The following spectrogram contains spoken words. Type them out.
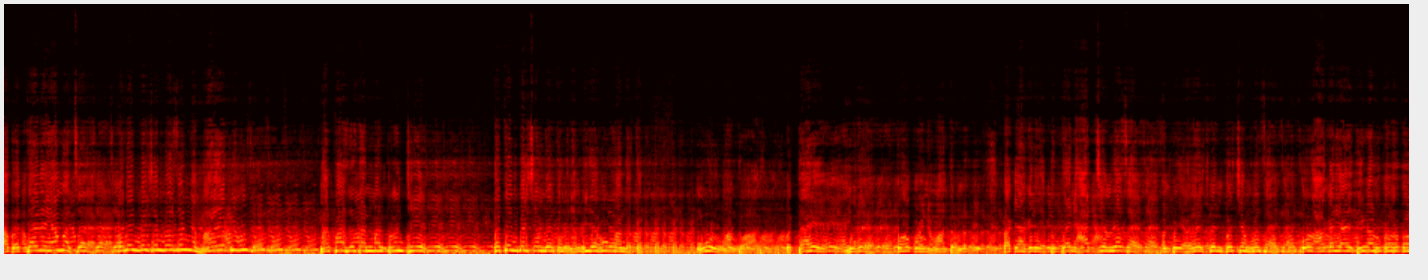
આ બધાને એમ જ છે. બધાને પૈસા વેચે ને મારે એટલે શું છે? મારે પાંચ હજાર મન ત્રણ છે. બધાને પૈસા વેચે ને બીજા હું કાંદો કરે? હું વાંધો આ. બધાએ મરે. તો કોઈને વાંધો નથી. બાકી આગળ બધાને હાથ જેમ વેચાય અને પછી હરેશબેન પશ્ચિમ વસાય. બોલો આગળ આ ધીંગાણું કરો તો.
